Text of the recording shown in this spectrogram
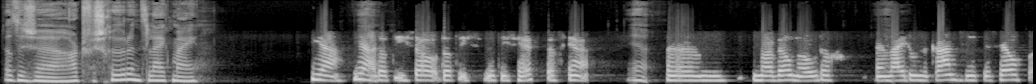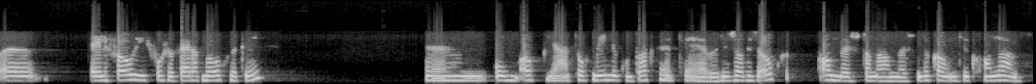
Dat is hartverscheurend, lijkt mij. Ja, ja, ja, Dat, is wel, dat, is, dat is heftig, ja. ja. Um, maar wel nodig. En wij doen de kraamvisite zelf uh, telefonisch voor zover dat mogelijk is. Um, om ook ja, toch minder contacten te hebben. Dus dat is ook anders dan anders. En dan komen we natuurlijk gewoon langs.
